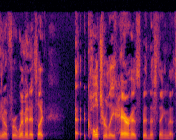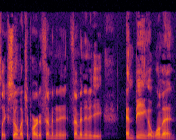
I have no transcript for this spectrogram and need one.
you know, for women it's like uh, culturally hair has been this thing that's like so much a part of femininity, femininity and being a woman.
